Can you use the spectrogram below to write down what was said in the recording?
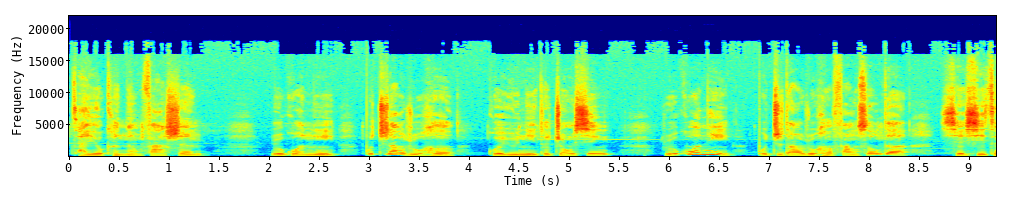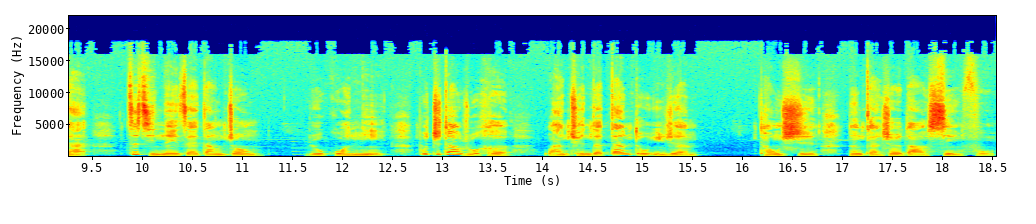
才有可能发生。如果你不知道如何归于你的中心，如果你不知道如何放松地歇息在自己内在当中，如果你不知道如何完全的单独一人，同时能感受到幸福，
